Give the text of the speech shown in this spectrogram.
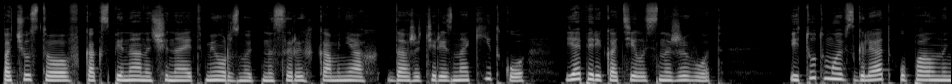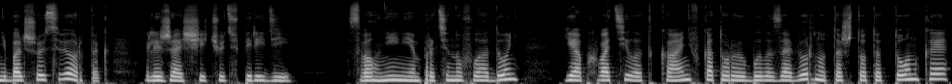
Почувствовав, как спина начинает мерзнуть на сырых камнях даже через накидку, я перекатилась на живот. И тут мой взгляд упал на небольшой сверток, лежащий чуть впереди. С волнением протянув ладонь, я обхватила ткань, в которую было завернуто что-то тонкое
